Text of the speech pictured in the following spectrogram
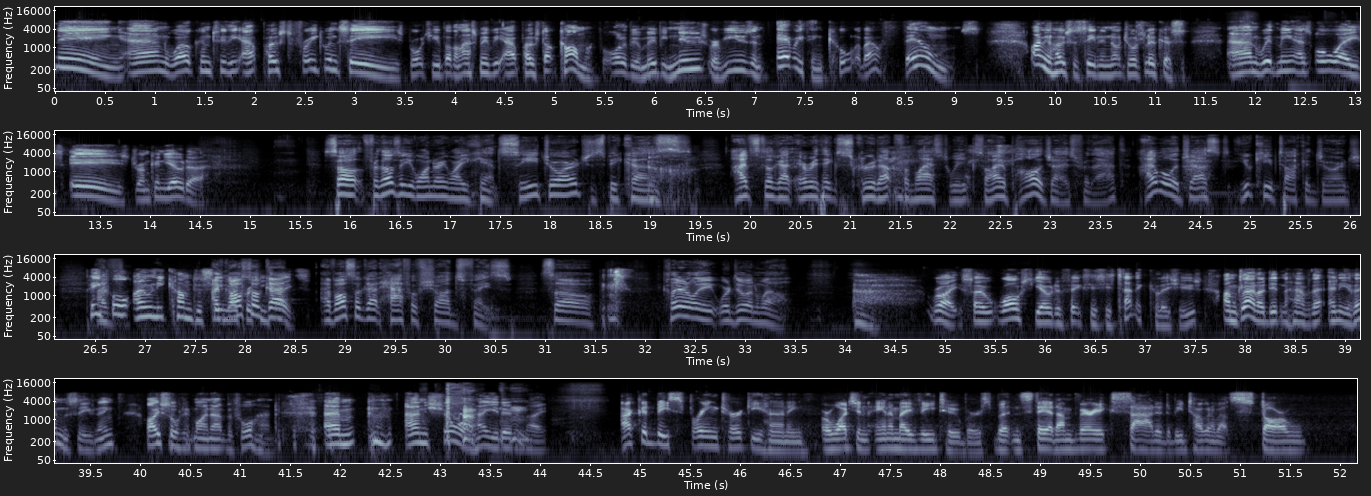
Good evening and welcome to the Outpost Frequencies, brought to you by the last movie outpost.com for all of your movie news, reviews, and everything cool about films. I'm your host this evening, not George Lucas, and with me, as always, is Drunken Yoda. So, for those of you wondering why you can't see George, it's because I've still got everything screwed up from last week. So, I apologize for that. I will adjust. You keep talking, George. People only come to see I've my also pretty got face. I've also got half of Sean's face. So, clearly, we're doing well. Right, so whilst Yoda fixes his technical issues, I'm glad I didn't have that, any of them this evening. I sorted mine out beforehand. Um, and Sean, how you doing, mate? I could be spring turkey hunting or watching anime VTubers, but instead I'm very excited to be talking about Star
